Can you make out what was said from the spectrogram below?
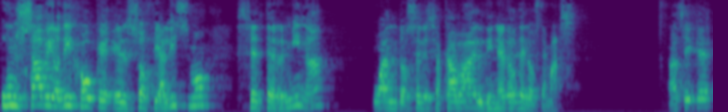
Un sabio dijo que el socialismo se termina cuando se les acaba el dinero de los demás. Así que,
